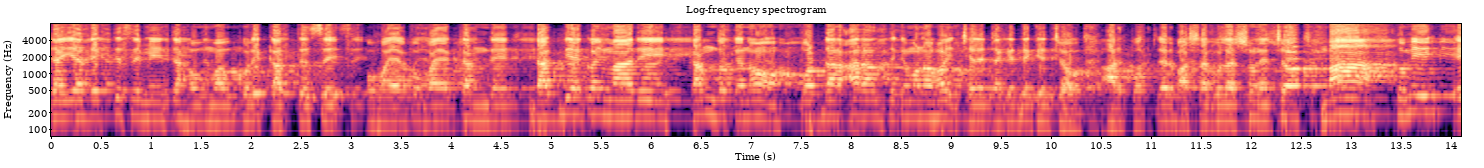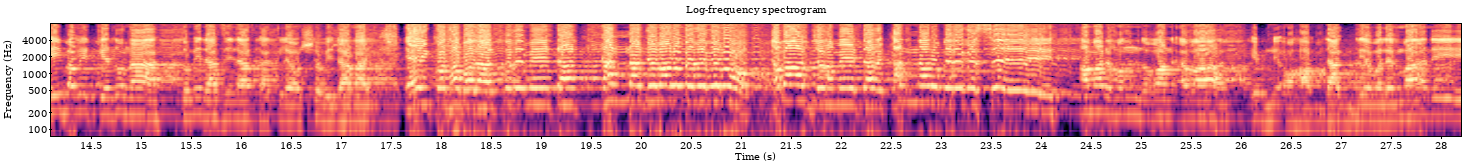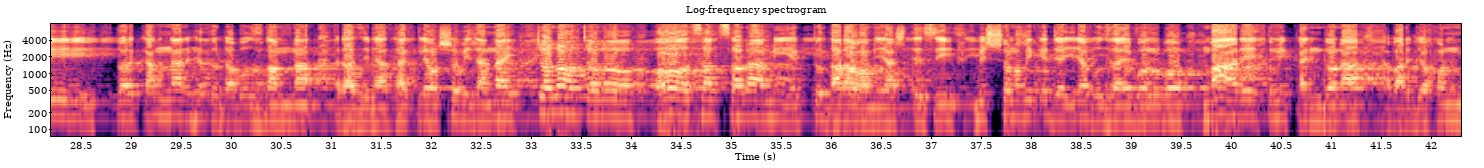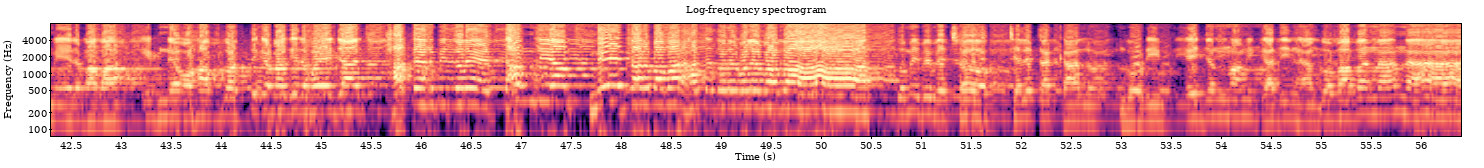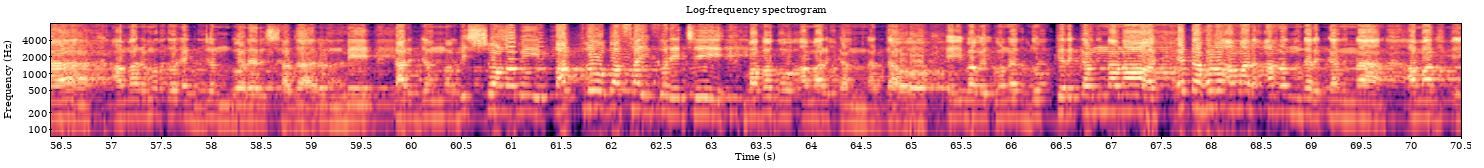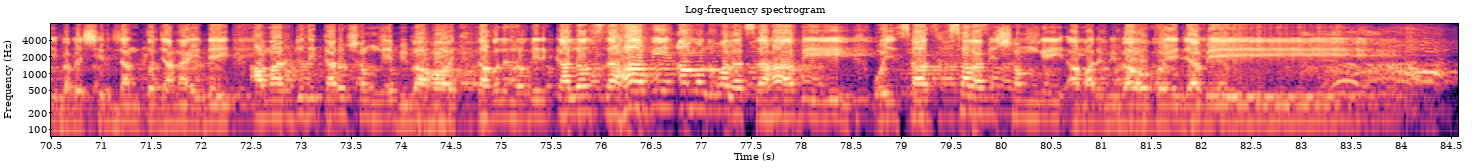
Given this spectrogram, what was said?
যাইয়া দেখতেছে মেয়েটা হাউমাউ করে কাঁদতেছে। ওভায়া পোভায়া কান্দে, ডাক দিয়ে কই মা রে, কান্দ কেন? পর্দার আড়াল থেকে মনে হয় ছেলেটাকে দেখেছ আর পত্রের ভাষাগুলা শুনেছ। মা, তুমি এইভাবে কেঁদো না, তুমি রাজি না থাকলে অসুবিধা নাই। এই কথা বলার পরে মেয়েটার কান্না যেন বেড়ে গেল। এবার মেয়েটার বেড়ে গেছে, আমার বন্ধুগণ, এবার এমনি অহাব ডাক দিয়ে বলে মারি তোর কান্নার হেতুটা বুঝলাম না। রাজি না থাকলে অসুবিধা নাই। চলো চলো। ও, সাত সালা, আমি একটু দাঁড়াও, আমি আসতেছি। বিশ্ব নবীকে যাইয়া বুঝাই বলব, মা রে, তুমি কান্দ না। এবার যখন মেয়ের বাবা ইবনে ওহাব ঘর থেকে বাগের হয়ে যায়, হাতের ভিতরে টান দিয়া মেয়ে তার বাবার হাতে ধরে বলে, বাবা, তুমি ভেবেছ ছেলেটা কালো, গরিব এই জন্য আমি কাঁদি না গো বাবা না না আমার মতো একজন গড়ের সাধারণ মেয়ে, তার জন্য বিশ্ব নবী পাত্র বাছাই করেছে। বাবা গো, আমার কান্নাটাও এইভাবে কোন দুঃখের কান্না নয়, এটা হলো আমার আনন্দের কান্না। আমার এইভাবে সিদ্ধান্ত জানাই দেই, আমার যদি কারও সঙ্গে বিবাহ হয়, তাহলে নবীর কালো সাহাবি, আমলওয়ালা সাহাবি, ওই সাত সালামির সঙ্গেই আমার বিবাহ হয়ে যাবে।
